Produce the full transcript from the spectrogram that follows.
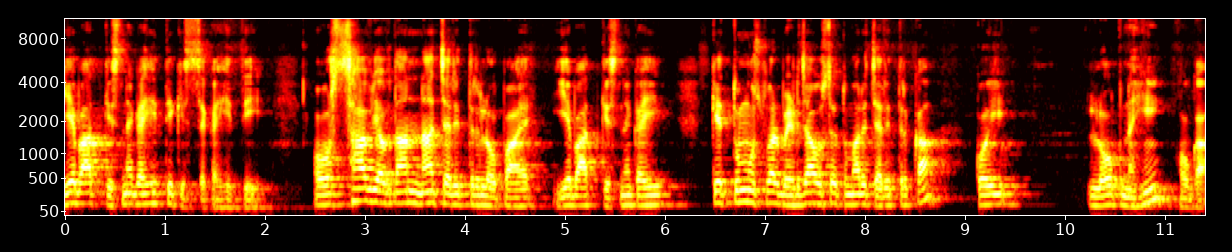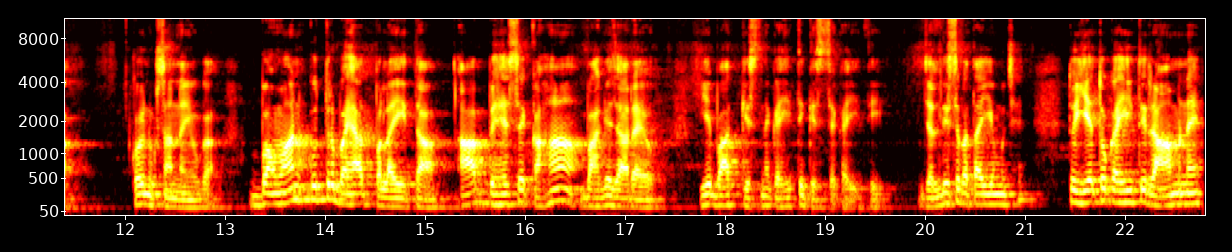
ये बात किसने कही थी, किससे कही थी? और सव्यवधान न चरित्र लो पाए ये बात किसने कही? कि तुम उस पर बैठ जाओ, उससे तुम्हारे चरित्र का कोई लोप नहीं होगा, कोई नुकसान नहीं होगा। भगवान कुत्र बयात पलाई था आप बह से कहाँ भागे जा रहे हो? ये बात किसने कही थी, किससे कही थी? जल्दी से बताइए मुझे। तो ये तो कही थी राम ने।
